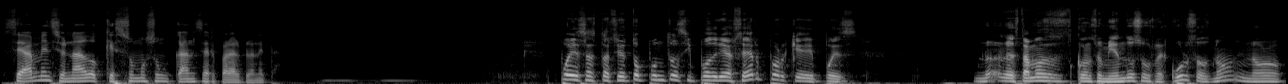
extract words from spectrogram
se ha mencionado que somos un cáncer para el planeta? Pues hasta cierto punto sí podría ser porque pues no, estamos consumiendo sus recursos, ¿no? No,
